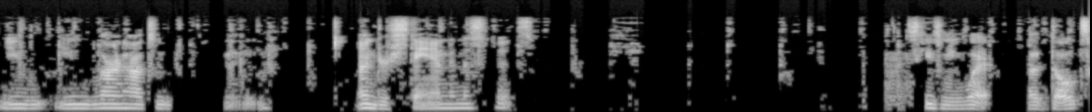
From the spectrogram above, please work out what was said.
you you learn how to mm, understand in a sense excuse me what adults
